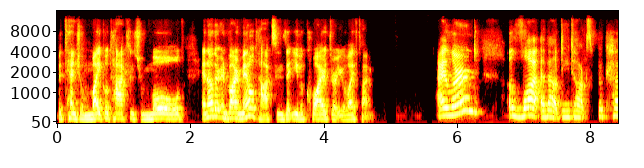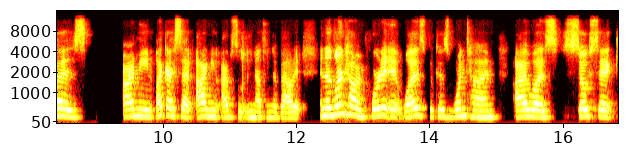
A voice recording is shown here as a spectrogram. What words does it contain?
potential mycotoxins from mold, and other environmental toxins that you've acquired throughout your lifetime? I learned a lot about detox because I mean, like I said, I knew absolutely nothing about it. And I learned how important it was because one time I was so sick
